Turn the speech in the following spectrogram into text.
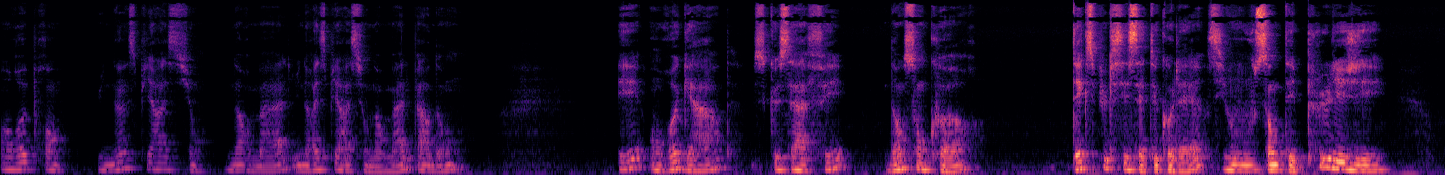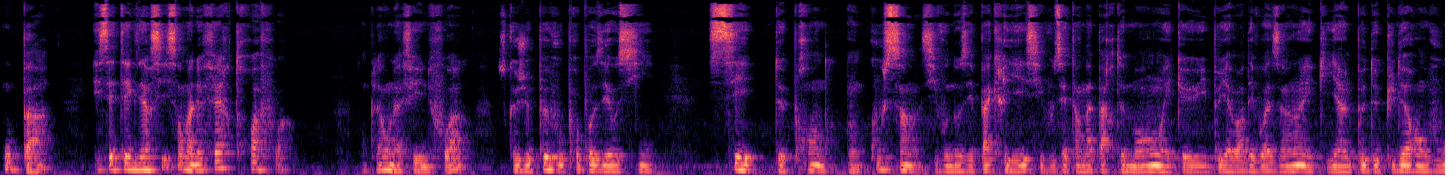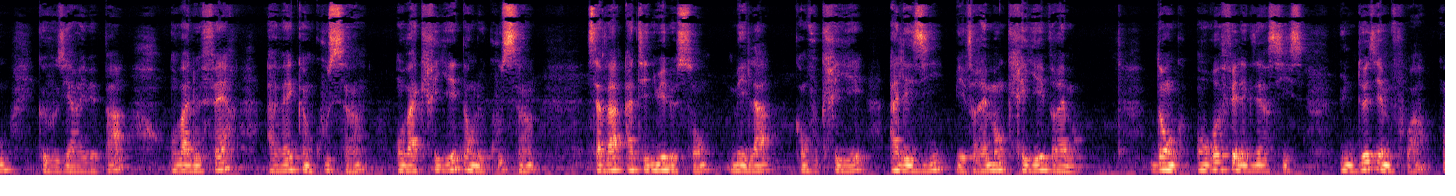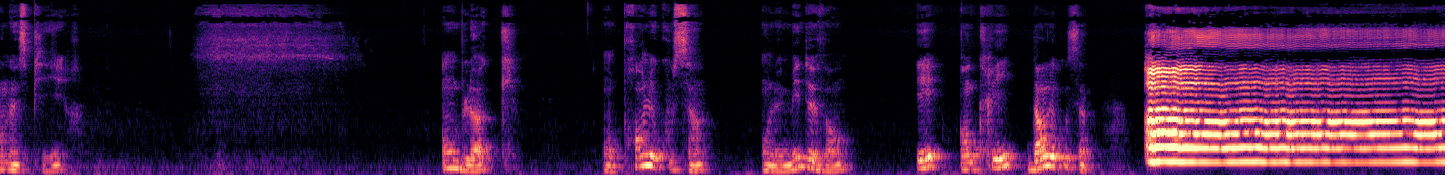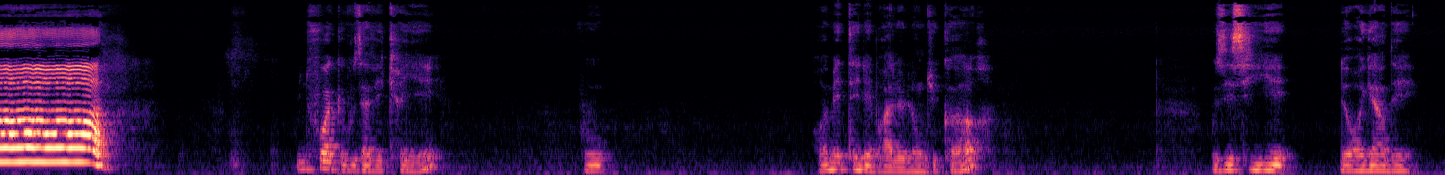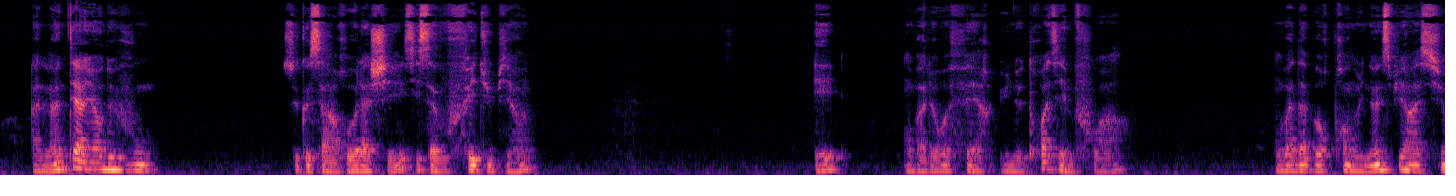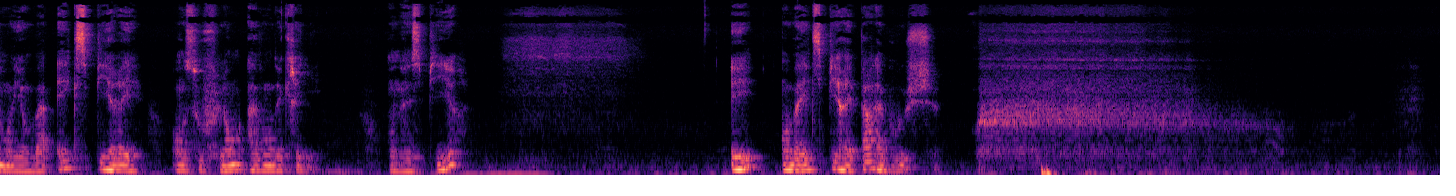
on reprend une inspiration normale, une respiration normale, pardon, et on regarde ce que ça a fait dans son corps d'expulser cette colère, si vous vous sentez plus léger ou pas. Et cet exercice, on va le faire trois fois. Donc là, on l'a fait une fois. Ce que je peux vous proposer aussi, c'est de prendre un coussin si vous n'osez pas crier, si vous êtes en appartement et qu'il peut y avoir des voisins et qu'il y a un peu de pudeur en vous, que vous n'y arrivez pas. On va le faire avec un coussin. On va crier dans le coussin. Ça va atténuer le son, mais là, vous criez, allez-y, mais vraiment, criez vraiment. Donc, on refait l'exercice une deuxième fois. On inspire. On bloque. On prend le coussin. On le met devant. Et on crie dans le coussin. Ah Une fois que vous avez crié, vous Remettez les bras le long du corps. Vous essayez de regarder à l'intérieur de vous ce que ça a relâché, si ça vous fait du bien. Et on va le refaire une troisième fois. On va d'abord prendre une inspiration et on va expirer en soufflant avant de crier. On inspire et on va expirer par la bouche.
